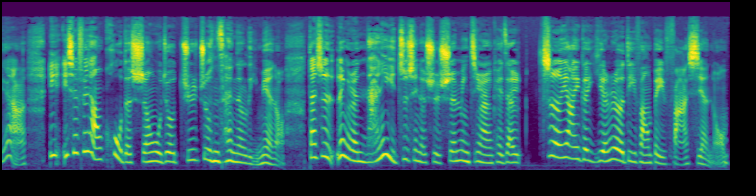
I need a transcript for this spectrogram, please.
Yeah，一一些非常酷的生物就居住在那里面哦。但是令人难以置信的是，生命竟然可以在 这样一个炎热的地方被发现哦。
